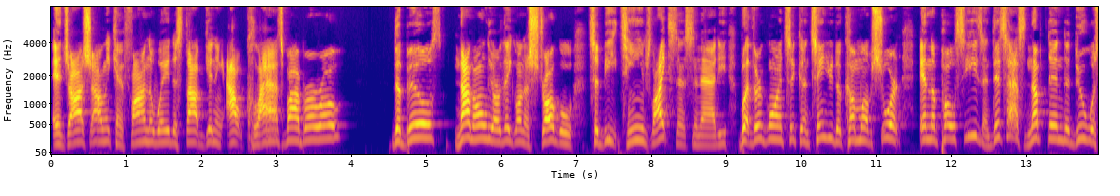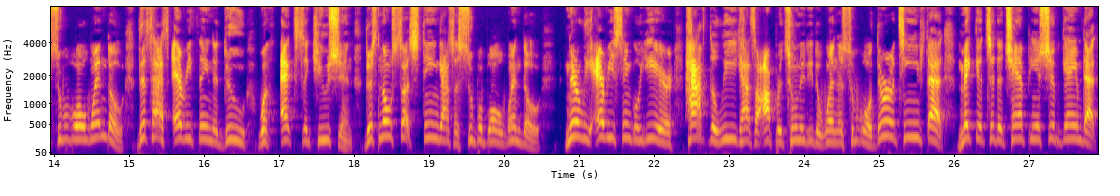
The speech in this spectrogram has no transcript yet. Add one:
and Josh Allen can find a way to stop getting outclassed by Burrow, the Bills, not only are they going to struggle to beat teams like Cincinnati, but they're going to continue to come up short in the postseason. This has nothing to do with Super Bowl window. This has everything to do with execution. There's no such thing as a Super Bowl window. Nearly every single year, half the league has an opportunity to win the Super Bowl. There are teams that make it to the championship game that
